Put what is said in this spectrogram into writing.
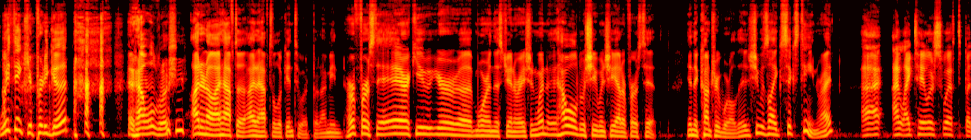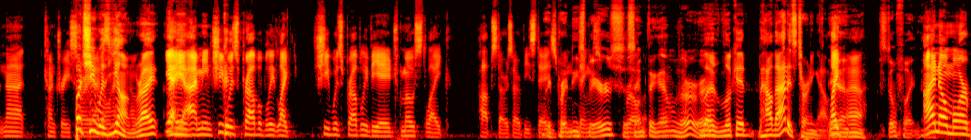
we think you're pretty good." and how old was she? I don't know. I'd have to. I'd have to look into it. But I mean, her first. Eric, you you're uh, more in this generation. When? How old was she when she had her first hit in the country world? Uh, She was like 16, right? I I like Taylor Swift, but not country. but she I was young, right? Yeah, I mean, yeah. I mean, she could- was probably like she was probably the age most like pop stars are these days. when Britney things Spears, the same thing happened with her. Right? Look at how that is turning out. Like- yeah. Still fighting. I know more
